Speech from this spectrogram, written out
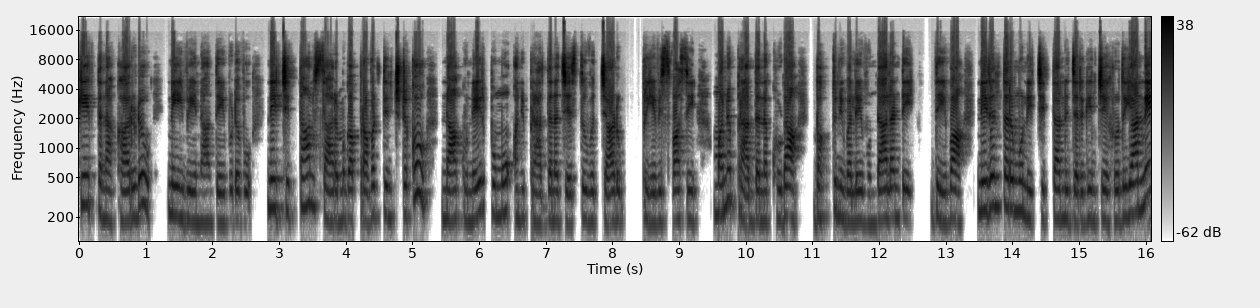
కీర్తనకారుడు నీవే నా దేవుడవు నీ చిత్తానుసారముగా ప్రవర్తించుటకు నాకు నేర్పుము అని ప్రార్థన చేస్తూ వచ్చాడు. ప్రియ విశ్వాసి మన ప్రార్థన కూడా భక్తుని వలె ఉండాలండి. దేవా నిరంతరము నీ చిత్తాన్ని జరిగించే హృదయాన్ని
